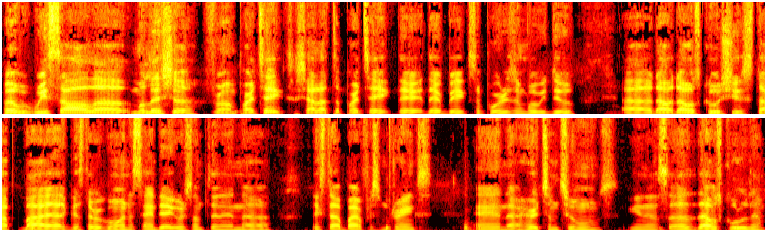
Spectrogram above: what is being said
but we saw uh militia from Partake. Shout out to Partake. They're they're big supporters in what we do. Uh, that that was cool. She stopped by. I guess they were going to San Diego or something, and uh, they stopped by for some drinks and uh, heard some tunes. You know, so that was cool of them.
